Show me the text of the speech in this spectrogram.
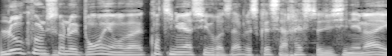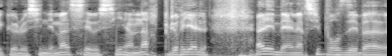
l'eau coule sur le pont et on va continuer à suivre ça parce que ça reste du cinéma et que le cinéma c'est aussi un art pluriel. Allez, ben merci pour ce débat euh,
